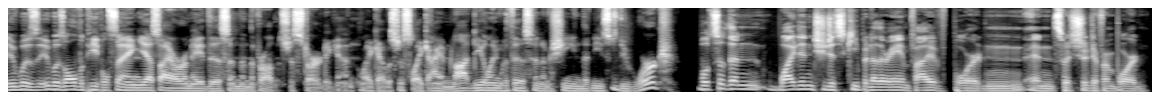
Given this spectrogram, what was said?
it was it was all the people saying yes, I RMA'd this, and then the problems just started again. Like I was just like, I am not dealing with this in a machine that needs to do work. Well, so then why didn't you just keep another AM5 board and and switch to a different board?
